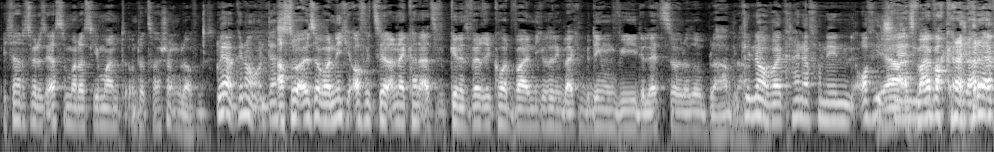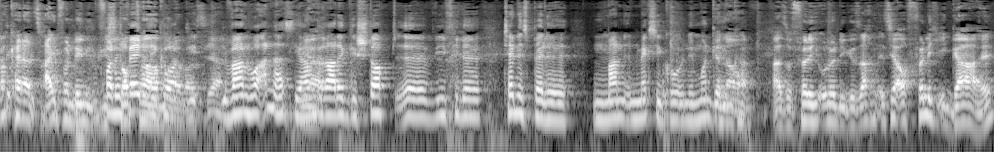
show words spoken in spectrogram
Ich dachte, das wäre das erste Mal, dass jemand unter zwei Stunden gelaufen ist. Ja, genau. Und das, Achso, ist aber nicht offiziell anerkannt als Guinness-Weltrekord, weil nicht unter den gleichen Bedingungen wie der letzte oder so, bla bla. Genau, weil keiner von den offiziellen. Ja, es war einfach keiner, hatte einfach keiner Zeit von denen, die von den gestoppt haben oder was. Die, Ja. die waren woanders. Die haben Ja. gerade gestoppt, äh, wie viele Tennisbälle ein Mann in Mexiko in den Mund nehmen Genau, kann. also völlig unnötige Sachen. Ist ja auch völlig egal,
